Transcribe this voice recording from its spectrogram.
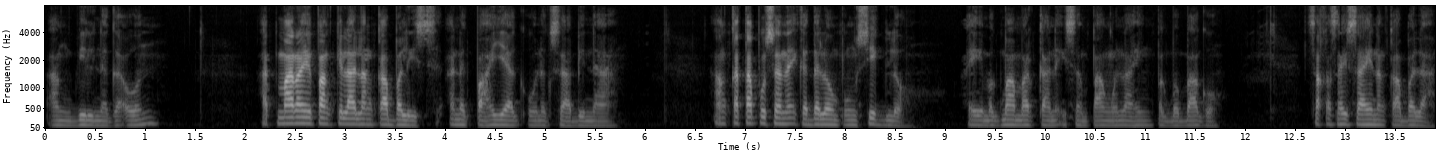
ang Bill na gaon, at marami pang kilalang kabalis ang nagpahayag o nagsabi na ang katapusan ng ikadalawampung siglo ay magmamarka ng isang pangunahing pagbabago sa kasaysayan ng kabala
